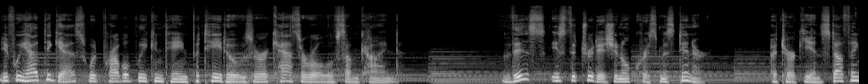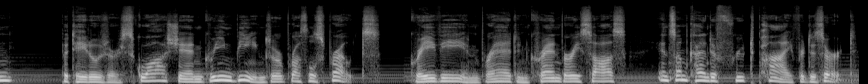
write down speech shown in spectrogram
if we had to guess, would probably contain potatoes or a casserole of some kind. This is the traditional Christmas dinner a turkey and stuffing, potatoes or squash, and green beans or Brussels sprouts gravy and bread and cranberry sauce, and some kind of fruit pie for dessert.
